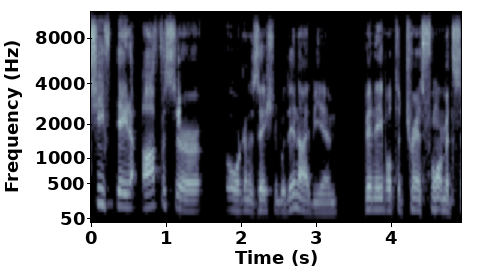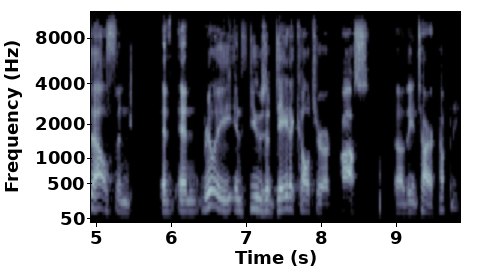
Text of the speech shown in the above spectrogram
chief data officer organization within IBM been able to transform itself and and and really infuse a data culture across uh, the entire company?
